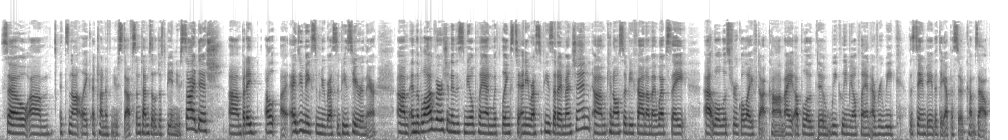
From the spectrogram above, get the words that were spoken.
So um, it's not like a ton of new stuff. Sometimes it'll just be a new side dish. Um, but I, I'll, I do make some new recipes here and there. And the blog version of this meal plan with links to any recipes that I mention can also be found on my website at lolasfrugallife.com. I upload the weekly meal plan every week, the same day that the episode comes out.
